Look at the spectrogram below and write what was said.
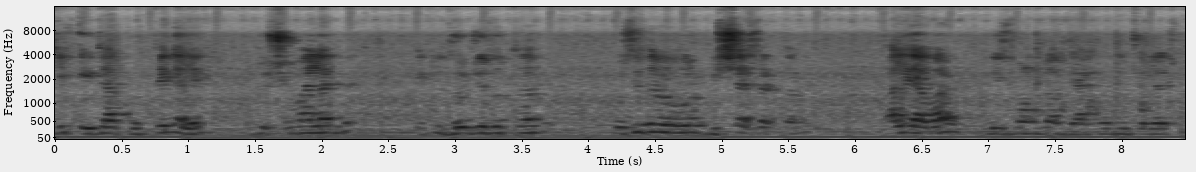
যে, এটা করতে গেলে একটু সময় লাগবে, একটু ধৈর্য ধরতে হবে কোচেদের ওপর বিশ্বাস রাখতে হবে। তাহলে আবার লিসবন ক্লাব জায়গায় চলে আসবে।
